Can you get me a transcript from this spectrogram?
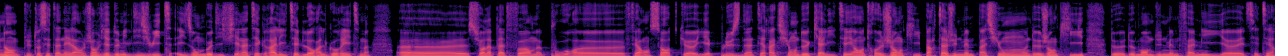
non, plutôt cette année, là, en janvier 2018, ils ont modifié l'intégralité de leur algorithme sur la plateforme pour faire en sorte qu'il y ait plus d'interactions de qualité entre gens qui partagent une même passion, gens qui, de, membres d'une même famille, euh, etc.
